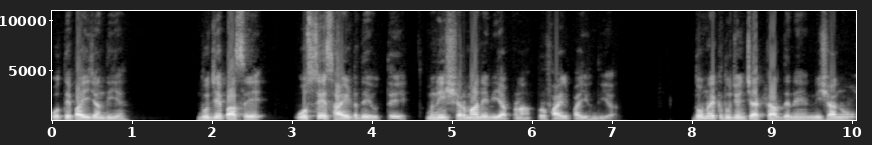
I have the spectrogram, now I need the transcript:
ਉੱਤੇ ਪਾਈ ਜਾਂਦੀ ਹੈ। ਦੂਜੇ ਪਾਸੇ ਉਸੇ ਸਾਈਟ ਦੇ ਉੱਤੇ ਮਨੀਸ਼ ਸ਼ਰਮਾ ਨੇ ਵੀ ਆਪਣਾ ਪ੍ਰੋਫਾਈਲ ਪਾਈ ਹੁੰਦੀ ਆ। ਦੋਨੋਂ ਇੱਕ ਦੂਜੇ ਨੂੰ ਚੈੱਕ ਕਰਦੇ ਨੇ। ਨਿਸ਼ਾ ਨੂੰ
